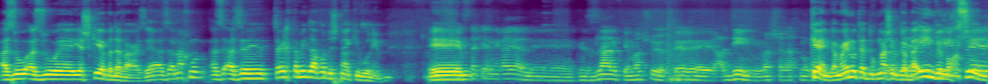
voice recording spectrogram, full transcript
אז הוא, אז הוא אה, ישקיע בדבר הזה, אז אנחנו, אז, אז אה, צריך תמיד לעבוד לשני הכיוונים. אה, נראה לי על אה, גזלן כמשהו יותר אה, עדין ממה שאנחנו... כן, גם ראינו את הדוגמה של גבאין בגלל ומוחסין. ש-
